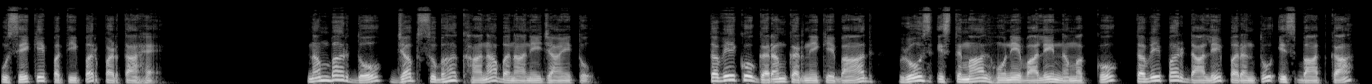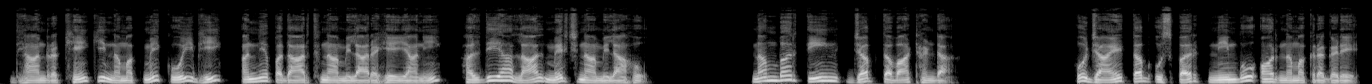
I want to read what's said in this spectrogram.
उसे के पति पर पड़ता है। नंबर दो, जब सुबह खाना बनाने जाएँ तो। तवे को गर्म करने के बाद रोज इस्तेमाल होने वाले नमक को तवे पर डालें, परंतु इस बात का ध्यान रखें कि नमक में कोई भी अन्य पदार्थ ना मिला रहे, यानी हल्दी या लाल मिर्च ना मिला हो। नंबर तीन, जब तवा ठंडा हो जाए, तब उस पर नींबू और नमक रगड़े।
